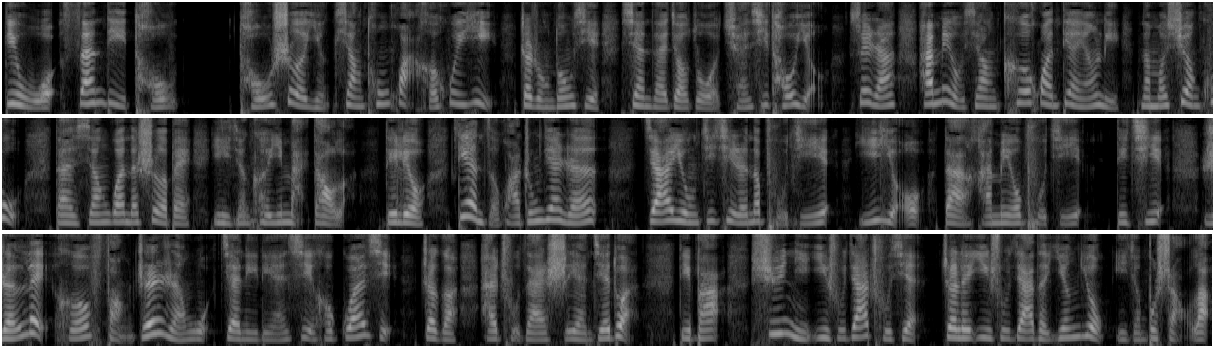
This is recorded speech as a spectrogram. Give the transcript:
第五，3D 投投射影像通话和会议这种东西，现在叫做全息投影。虽然还没有像科幻电影里那么炫酷，但相关的设备已经可以买到了。第六，电子化中间人，家用机器人的普及已有，但还没有普及。第七，人类和仿真人物建立联系和关系，这个还处在实验阶段。第八，虚拟艺术家出现，这类艺术家的应用已经不少了，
